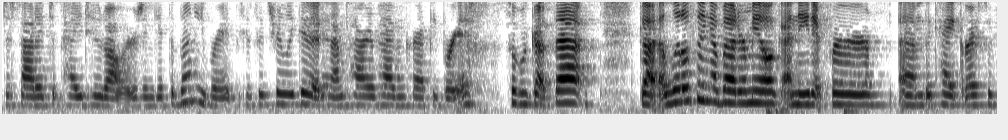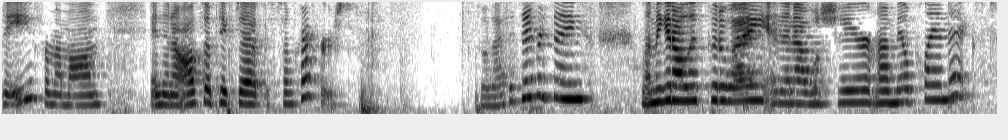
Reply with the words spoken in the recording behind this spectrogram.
decided to pay $2 and get the bunny bread because it's really good and I'm tired of having crappy bread. So I got that. Got a little thing of buttermilk. I need it for um, the cake recipe for my mom. And then I also picked up some crackers. So that is everything. Let me get all this put away and then I will share my meal plan next.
